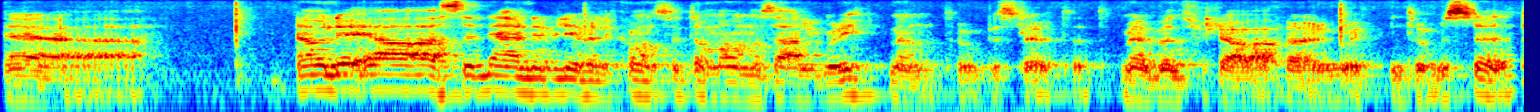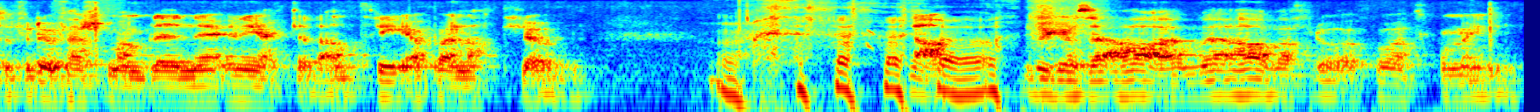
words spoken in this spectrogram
Eh, ja, men det, ja, alltså, nej, det blir väldigt konstigt om, om så algoritmen tog beslutet. Men jag behöver inte förklara varför algoritmen tog beslutet. För då kanske man blir ne- nekad entré på en nattklubb. Ja, då kan man säga, jaha, varför då? Man inte komma in?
